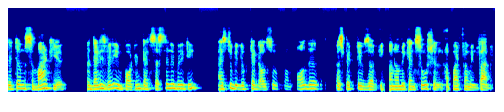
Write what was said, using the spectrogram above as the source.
the term smart here, but that is very important that sustainability has to be looked at also from all the perspectives of economic and social apart from environment.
